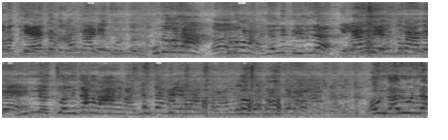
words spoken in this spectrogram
அவன் கேட்கறதுக்கு முன்னாடியே கொடுத்துடணும். குடுக்கணும் குடுக்கணும் எங்கிட்ட இல்ல. இல்லாத எதுக்கு வாங்குற? இல்ல சொல்லி தானே வாங்கினா இந்த நாய வாங்குறான். அவனுக்கு அறிவு இல்ல.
